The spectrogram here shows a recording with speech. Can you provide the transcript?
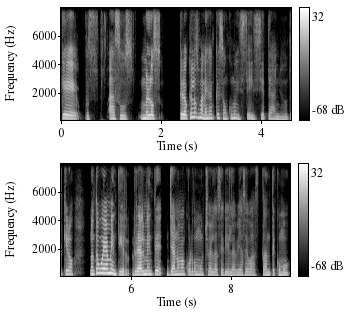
que pues a sus, los, creo que los manejan que son como 16, 17 años. No te quiero, no te voy a mentir, realmente ya no me acuerdo mucho de la serie, la vi hace bastante, como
